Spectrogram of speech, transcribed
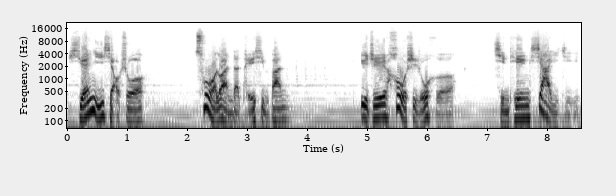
悬疑小说《错乱的培训班》，欲知后事如何，请听下一集。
